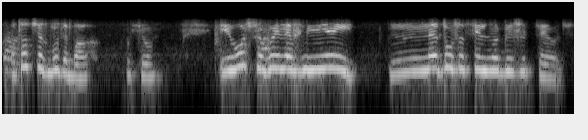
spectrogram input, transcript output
А тут зараз буде баг. Все. І щоб ви не гніть, не дуже сильно біжите ось.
